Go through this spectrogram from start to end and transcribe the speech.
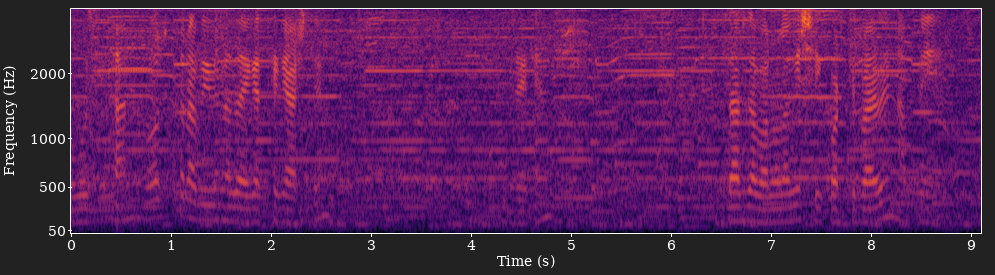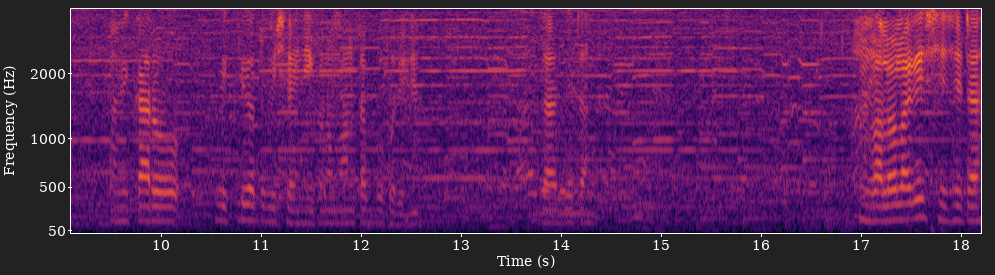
অবস্থান ভক্তরা বিভিন্ন জায়গা থেকে আসছেন। দেখেন। যার যা ভালো লাগে সে করতে পারবেন। আপনি, আমি কারও ব্যক্তিগত বিষয় নিয়ে কোনো মন্তব্য করি না। যার যেটা ভালো লাগে সে সেটা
